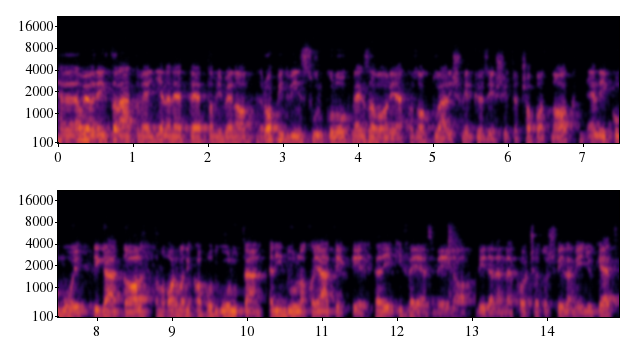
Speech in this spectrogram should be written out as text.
nem olyan rég találtam egy jelenetet, amiben a Rapid Wien szurkolók megzavarják az aktuális mérkőzését a csapatnak. Elég komoly brigáddal a harmadik kapott gól után elindulnak a játéktér felé kifejezvén a védelemmel kapcsolatos véleményüket,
